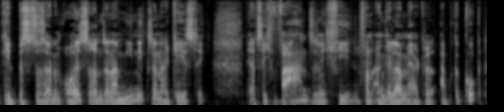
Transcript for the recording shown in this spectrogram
geht bis zu seinem Äußeren, seiner Mimik, seiner Gestik. Der hat sich wahnsinnig viel von Angela Merkel abgeguckt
